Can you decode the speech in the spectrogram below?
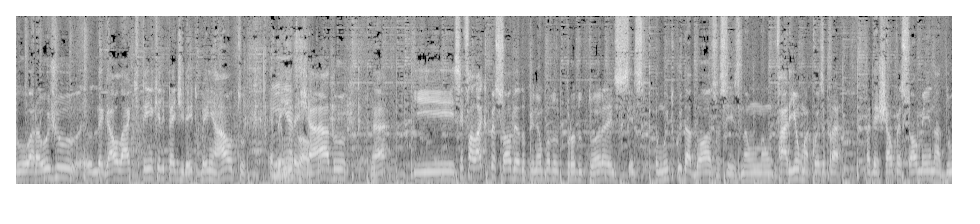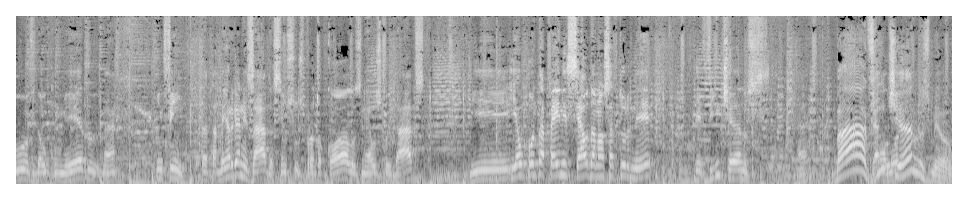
O Araújo, o legal lá é que tem aquele pé direito bem alto, é bem muito arejado, né? E sem falar que o pessoal da do Opinião Produ- Produtora, eles eles estão muito cuidadosos, assim, eles não, não fariam uma coisa pra pra deixar o pessoal meio na dúvida ou com medo, né? Enfim, tá, tá bem organizado, assim, os, os protocolos, né? Os cuidados. E, e é o pontapé inicial da nossa turnê de 20 anos, né? Bah, 20 louco. anos, meu.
